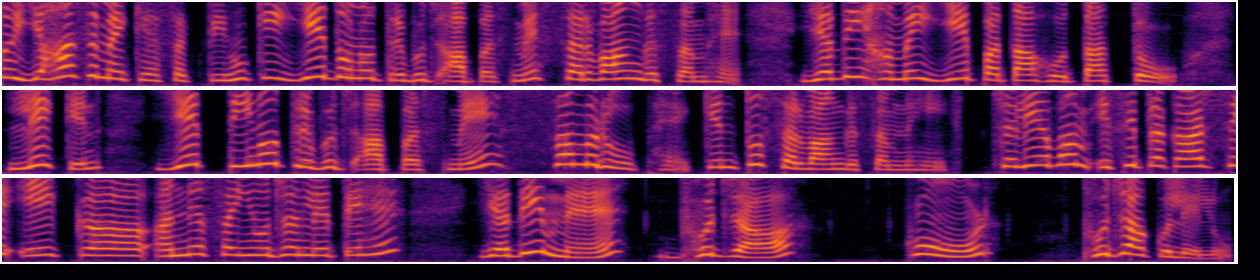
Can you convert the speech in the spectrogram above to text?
तो यहाँ से मैं कह सकती हूँ कि ये दोनों त्रिभुज आपस में सर्वांग सम हैं। यदि हमें ये पता होता तो लेकिन ये तीनों त्रिभुज आपस में समरूप हैं, किंतु सर्वांग सम नहीं। चलिए अब हम इसी प्रकार से एक अन्य संयोजन लेते हैं। यदि मैं भुजा, कोण भुजा को ले लूँ।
